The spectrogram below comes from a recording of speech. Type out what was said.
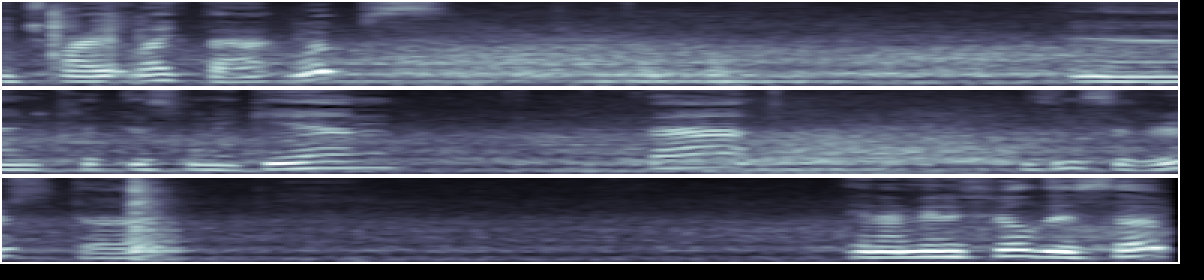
and try it like that. Whoops. And cut this one again, like that, using scissors, duh. And I'm going to fill this up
